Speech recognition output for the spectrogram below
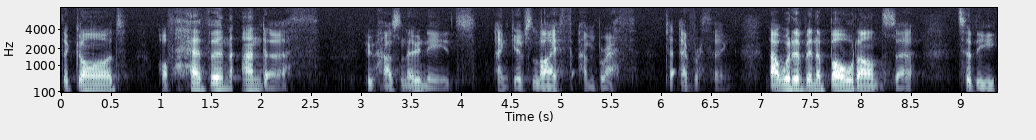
The God of heaven and earth who has no needs and gives life and breath to everything. That would have been a bold answer to the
